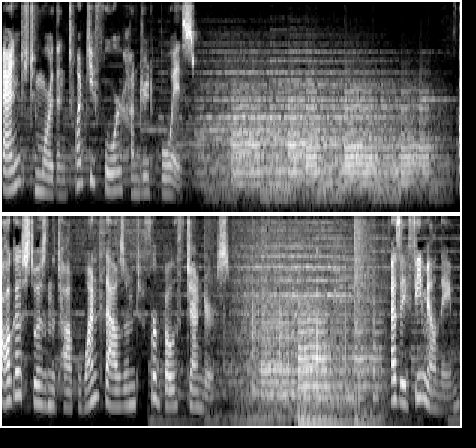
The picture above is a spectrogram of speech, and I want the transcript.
and to more than 2,400 boys. August was in the top 1,000 for both genders. As a female name,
